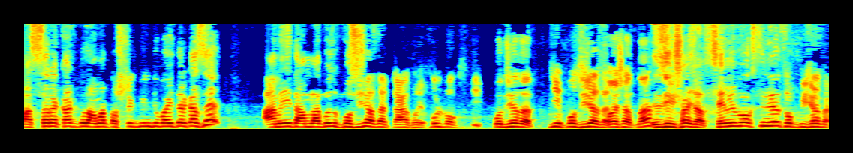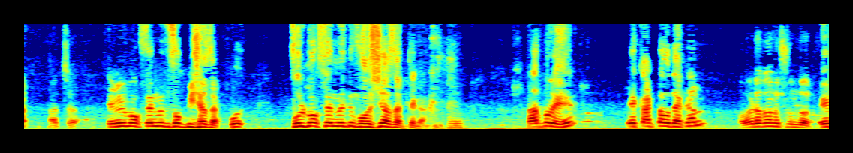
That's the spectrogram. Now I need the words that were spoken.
বাচ্চারা খাটগুলো আমার দর্শক বিন্দু ভাইদের কাছে আমি দাম লাগবে পঁচিশ হাজার টাকা করে ফুল বক্স দিয়ে। পঁচিশ হাজার? জি পঁচিশ হাজার। ছয় সাত না? জি ছয় সাত। সেমি বক্স নিলে চব্বিশ হাজার। আচ্ছা। সেমি বক্সের মধ্যে চব্বিশ হাজার। ফুল বক্সের মধ্যে পঁচিশ হাজার টাকা। তারপরে এই কাঠটাও দেখেন। তো অনেক সুন্দর। এই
